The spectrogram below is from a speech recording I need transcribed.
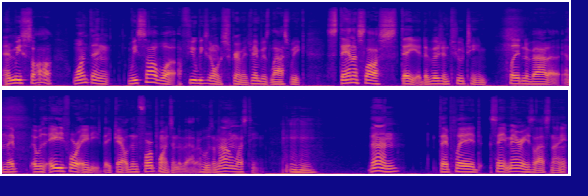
And we saw one thing. We saw what a few weeks ago in a scrimmage, maybe it was last week. Stanislaus State, a Division two team, played Nevada, and they it was 84-80. They got within four points in Nevada, who was a Mountain West team. true. hmm Then they played St. Mary's last night,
